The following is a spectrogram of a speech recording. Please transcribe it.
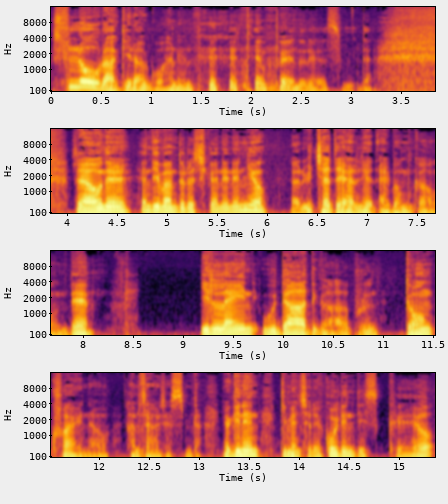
slow rock이라고 하는 템포의 노래였습니다. 자, 오늘 현디맘대로 시간에는요. 리차드 엘리엇 앨범 가운데 일레인 우다드가 부른 Don't Cry Now 감상하셨습니다. 여기는 김현철의 골든 디스크예요.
